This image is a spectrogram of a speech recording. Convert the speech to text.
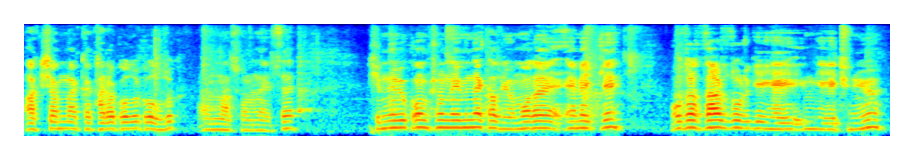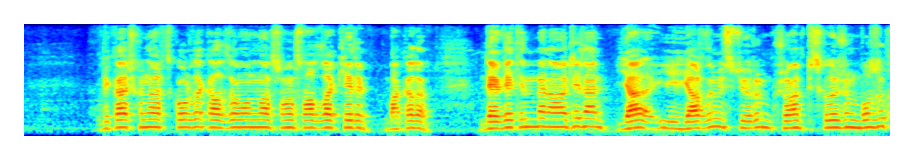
Akşamdan ka- karakolluk olduk. Ondan sonra neyse. Şimdi bir komşunun evinde kalıyorum. O da emekli. O da zar zor ge- ge- geçiniyor. Birkaç gün artık orada kalacağım. Ondan sonra sallah kerim. Bakalım. Devletimden acilen ya yardım istiyorum. Şu an psikolojim bozuk.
